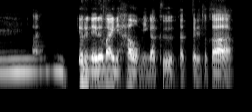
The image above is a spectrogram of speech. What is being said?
ん。夜寝る前に歯を磨くだったりとか、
